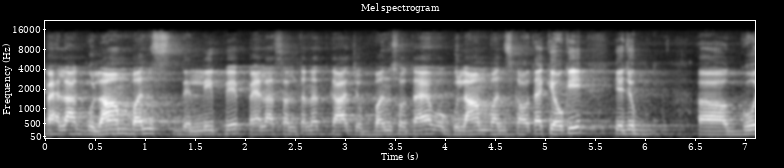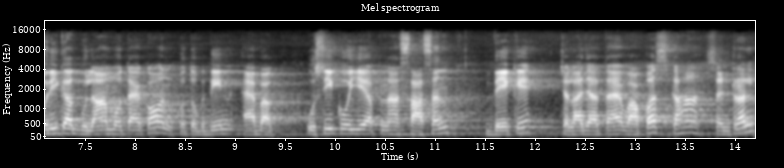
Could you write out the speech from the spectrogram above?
पहला गुलाम वंश दिल्ली पे, पहला सल्तनत का जो वंश होता है, वो गुलाम वंश का होता है, क्योंकि ये जो गोरी का गुलाम होता है कौन? कुतुबुद्दीन ऐबक। उसी को ये अपना शासन दे के चला जाता है वापस कहाँ? सेंट्रल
